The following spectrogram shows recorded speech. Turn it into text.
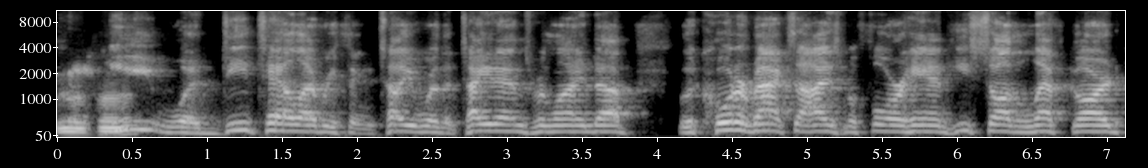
Mm-hmm. He would detail everything, tell you where the tight ends were lined up, the quarterback's eyes beforehand. He saw the left guard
